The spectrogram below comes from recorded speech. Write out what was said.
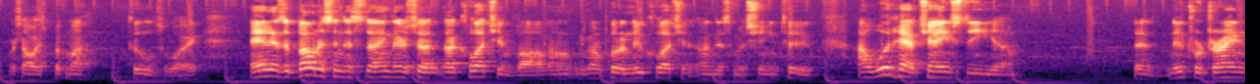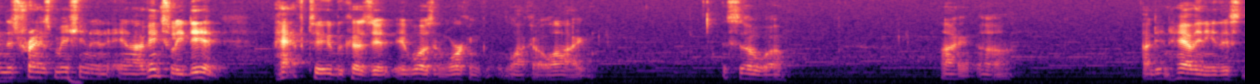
Of course, I always put my tools away. And as a bonus in this thing, there's a, a clutch involved. I'm going to put a new clutch in, on this machine too. I would have changed the uh, the neutral drain in this transmission, and, and, I eventually did have to because it, it wasn't working like I liked. So uh, I uh, I didn't have any of this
